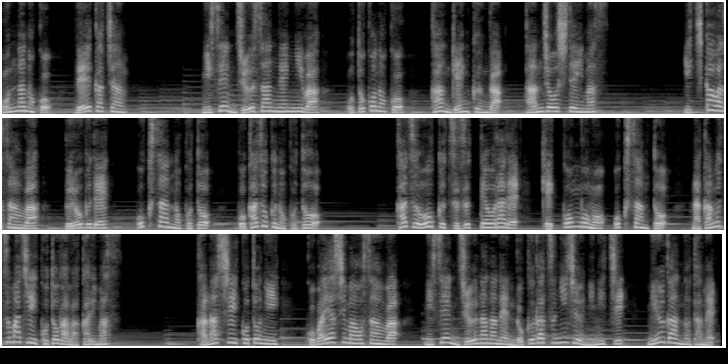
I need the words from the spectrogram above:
女の子、麗華ちゃん。2013年には、男の子、菅玄君が誕生しています。市川さんは、ブログで、奥さんのこと、ご家族のことを、数多く綴っておられ、結婚後も奥さんと仲睦まじいことがわかります。悲しいことに、小林真央さんは2017年6月22日、乳がんのため、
